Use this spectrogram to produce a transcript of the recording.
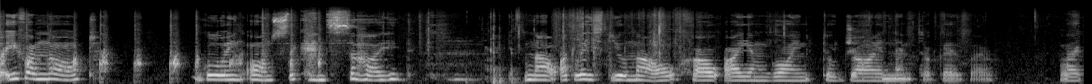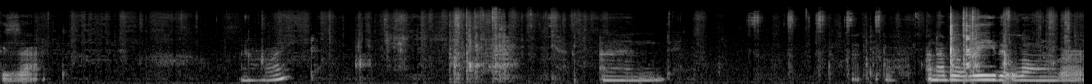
So if I'm not gluing on second side, now at least you know how I am going to join them together like that. All right and and I will leave it longer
